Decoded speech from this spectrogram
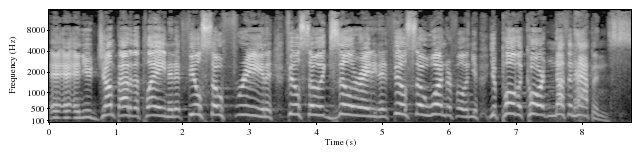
and, and, you jump out of the plane and it feels so free and it feels so exhilarating and it feels so wonderful and you, you pull the cord and nothing happens.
